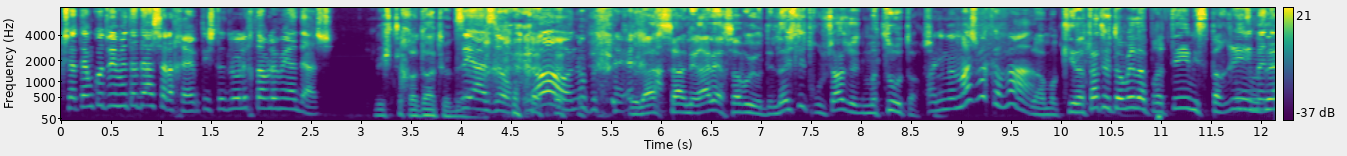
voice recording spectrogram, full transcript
כשאתם כותבים את הדש שלכם, תשתדלו לכתוב למי הדש. מי שצריך לדעת יודע. זה יעזור. לא, נו, בחייך. עכשיו, נראה לי עכשיו הוא יודע. לא, יש לי תחושה שמצאו אותו עכשיו. אני ממש מקווה. למה? כי נתתי יותר מדי פרטים, מספרים, זה.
